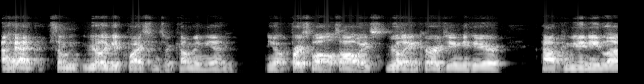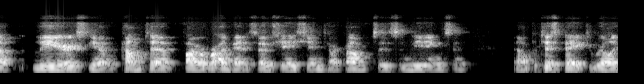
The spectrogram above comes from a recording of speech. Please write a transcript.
I had some really good questions are coming in. You know, first of all, it's always really encouraging to hear how community le- leaders, you know, come to Fiber Broadband Association, to our conferences and meetings, and uh, participate to really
